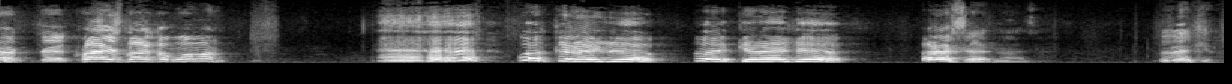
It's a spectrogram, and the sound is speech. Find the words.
that uh, cries like a woman? what can I do? What can I do? What is that nonsense? Ridiculous.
